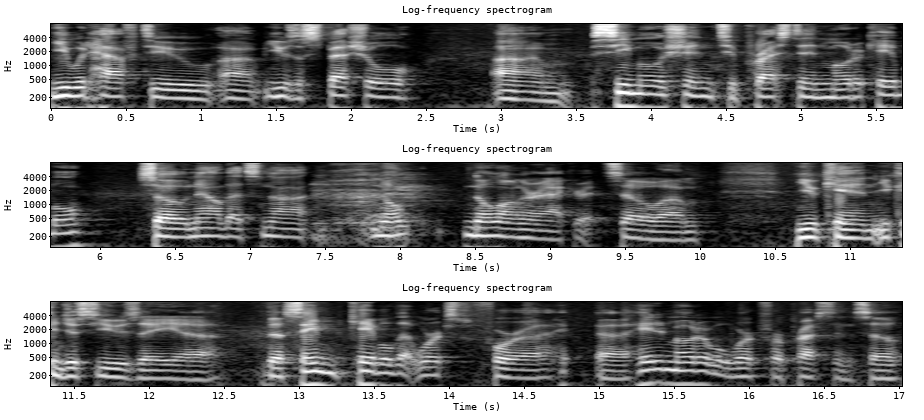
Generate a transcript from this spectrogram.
you would have to uh, use a special um, C-motion to Preston motor cable. So now that's not no no longer accurate. So um, you can you can just use a uh, the same cable that works for a, a Heden motor will work for a Preston. So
